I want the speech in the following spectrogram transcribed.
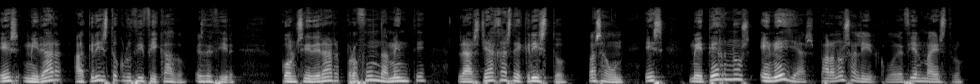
es mirar a Cristo crucificado, es decir, considerar profundamente las llagas de Cristo, más aún, es meternos en ellas para no salir, como decía el maestro,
